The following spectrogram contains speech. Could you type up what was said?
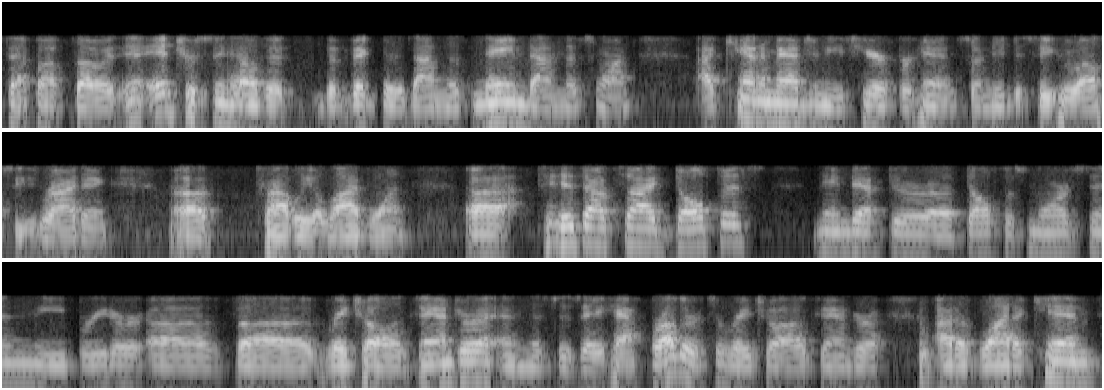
step up, though. Interesting though that that Victor's on this named on this one. I can't imagine he's here for him, so need to see who else he's riding. Uh, probably a live one. Uh, to his outside, Dolphus named after uh, Dolphus Morrison, the breeder of uh, Rachel Alexandra, and this is a half brother to Rachel Alexandra out of Lotta Kim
